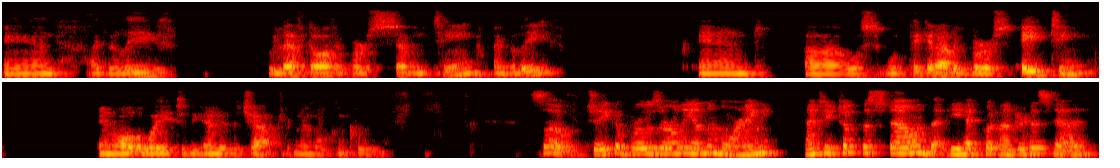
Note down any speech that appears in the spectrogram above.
And I believe we left off at verse 17, I believe. And uh, we'll, we'll pick it up at verse 18 and all the way to the end of the chapter, and then we'll conclude. So Jacob rose early in the morning, and he took the stone that he had put under his head,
